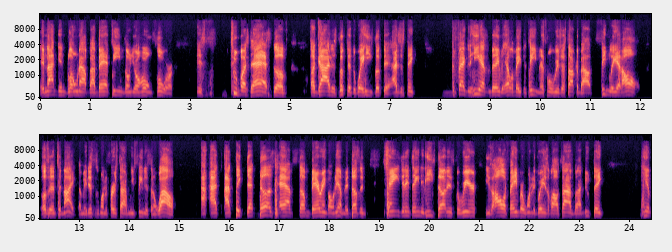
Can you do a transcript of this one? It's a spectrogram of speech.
and not getting blown out by bad teams on your home floor is too much to ask of a guy that's looked at the way he's looked at. I just think the fact that he hasn't been able to elevate the team, that's what we were just talking about, seemingly at all, other than tonight. I mean, this is one of the first time we've seen this in a while. I, I, I think that does have some bearing on him. It doesn't change anything that he's done in his career. He's a Hall of Famer, one of the greatest of all times. But I do think him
